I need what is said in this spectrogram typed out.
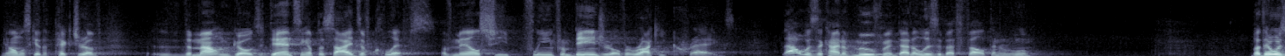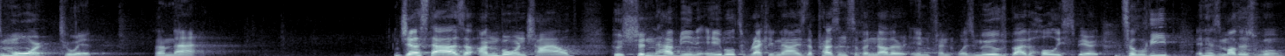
You almost get the picture of the mountain goats dancing up the sides of cliffs, of male sheep fleeing from danger over rocky crags. That was the kind of movement that Elizabeth felt in her womb. But there was more to it than that. Just as an unborn child who shouldn't have been able to recognize the presence of another infant was moved by the Holy Spirit to leap in his mother's womb,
